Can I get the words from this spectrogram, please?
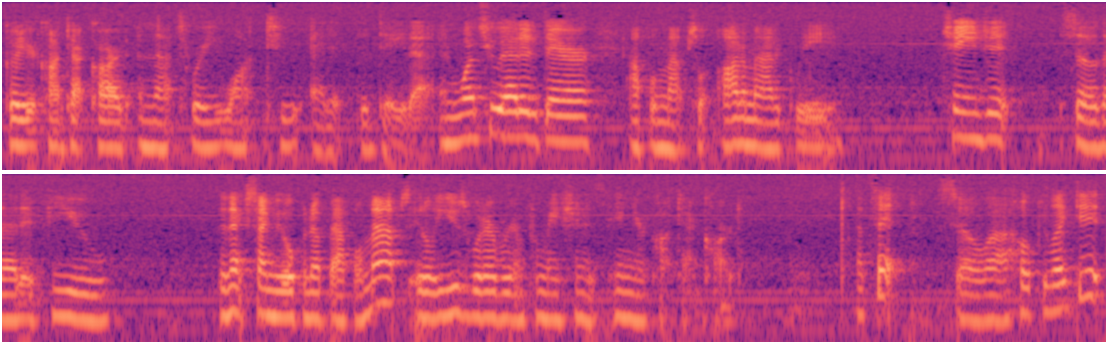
go to your contact card, and that's where you want to edit the data. And once you edit it there, Apple Maps will automatically change it so that if you the next time you open up Apple Maps, it'll use whatever information is in your contact card. That's it. So I uh, hope you liked it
